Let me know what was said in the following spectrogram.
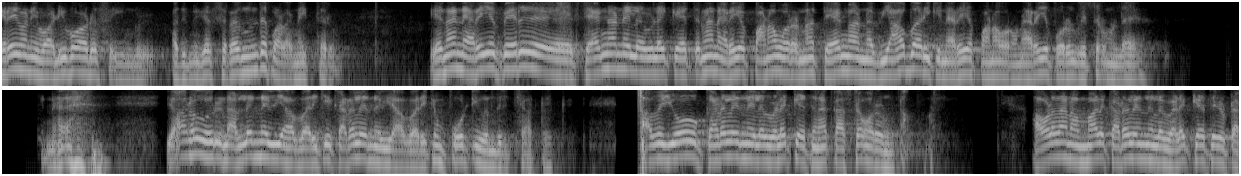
இறைவனை வழிபாடு செய்யுங்கள். அது மிக சிறந்த பலனை தரும். ஏன்னா நிறைய பேர் தேங்காய் எண்ணெயில் விளக்கு ஏற்றினா நிறைய பணம் வரும்னா தேங்காய் எண்ணெய் வியாபாரிக்கு நிறைய பணம் வரும். நிறைய பொருள் வித்துரும்ல. என்ன? யாரோ ஒரு நல்லெண்ணெய் வியாபாரிக்கு கடலெண்ணெய் வியாபாரிக்கும் போட்டி வந்துருச்சாட்டுருக்கு அவையோ கடலெண்ணெயில் விளக்கேற்றினா கஷ்டம் வரும்ட்டான். அவ்வளோதான் நம்மளால் கடலெண்ணெயில் விளக்கேற்றி விட்டா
